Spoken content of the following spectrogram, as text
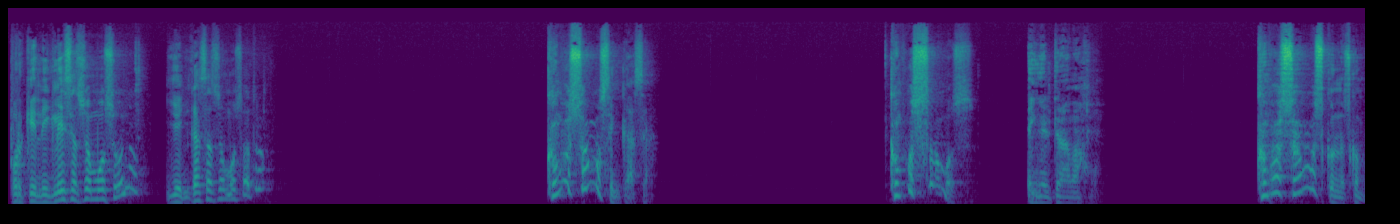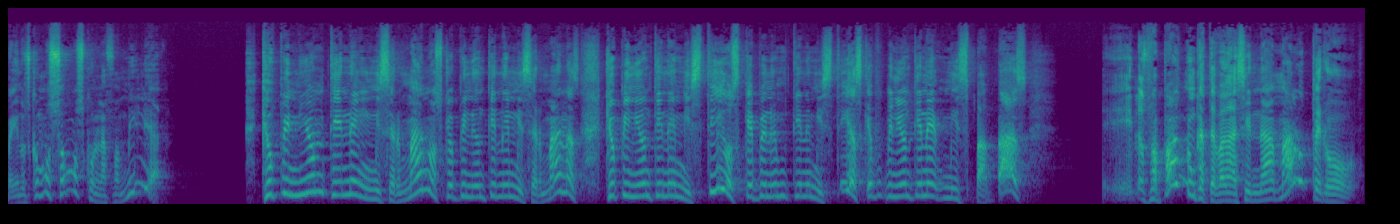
Porque en la iglesia somos uno y en casa somos otro. ¿Cómo somos en casa? ¿Cómo somos en el trabajo? ¿Cómo somos con los compañeros? ¿Cómo somos con la familia? ¿Qué opinión tienen mis hermanos? ¿Qué opinión tienen mis hermanas? ¿Qué opinión tienen mis tíos? ¿Qué opinión tienen mis tías? ¿Qué opinión tienen mis papás? Eh, los papás nunca te van a decir nada malo, pero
